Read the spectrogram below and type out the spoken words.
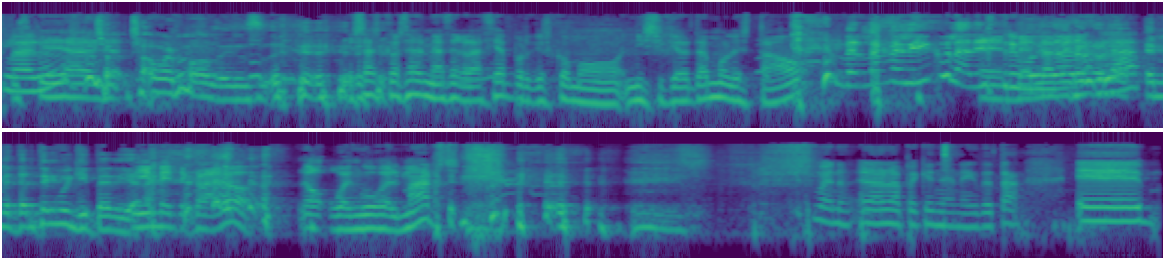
Claro. que ya- Ch- Tower Mountains. Esas cosas me hace gracia porque es como ni siquiera te has molestado. ver la película, la distribuidor. No, no, no, película. en meterte en Wikipedia. Y claro, no, o en Google Maps. Bueno, era una pequeña anécdota. Eh,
